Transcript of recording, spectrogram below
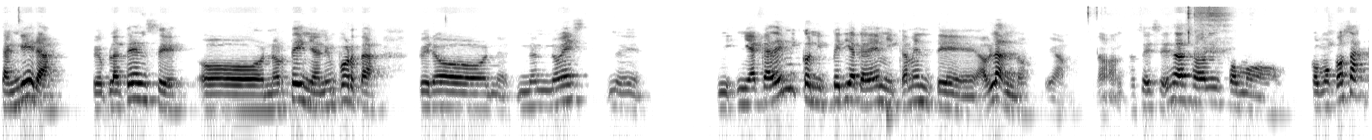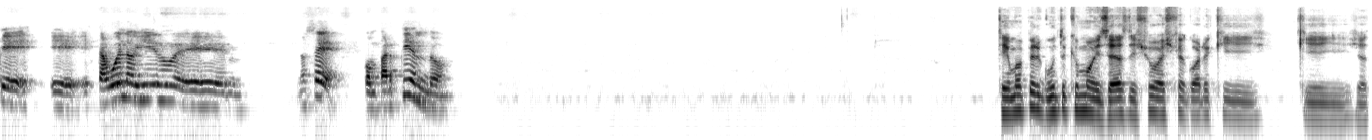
Tanguera, platense o norteña, no importa, pero no, no es eh, ni, académico ni periacadémicamente hablando, digamos. Entonces esas son como, como cosas que eh, está bueno ir, eh, no sé, compartiendo Tem uma pergunta que o Moisés deixou, acho que agora que, que já,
